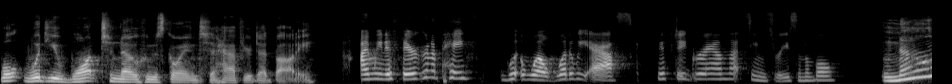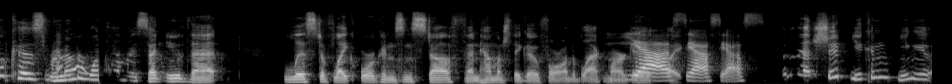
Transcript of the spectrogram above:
Well, would you want to know who's going to have your dead body? I mean, if they're going to pay, well, what do we ask? 50 grand? That seems reasonable. No, because remember one time I sent you that list of like organs and stuff and how much they go for on the black market? yes, Like, yes, yes. that shit you can you can,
